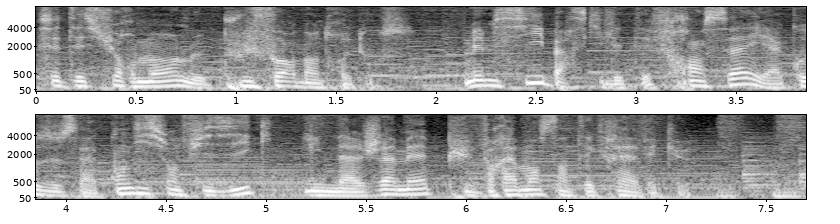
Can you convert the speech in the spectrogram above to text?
c'était sûrement le plus fort d'entre tous. Même si, parce qu'il était français et à cause de sa condition physique, il n'a jamais pu vraiment s'intégrer avec eux.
